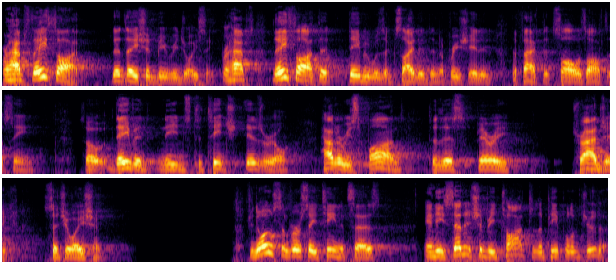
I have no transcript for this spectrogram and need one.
Perhaps they thought that they should be rejoicing. Perhaps they thought that David was excited and appreciated the fact that Saul was off the scene. So David needs to teach Israel how to respond to this very tragic situation. If you notice in verse 18, it says, And he said it should be taught to the people of Judah.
